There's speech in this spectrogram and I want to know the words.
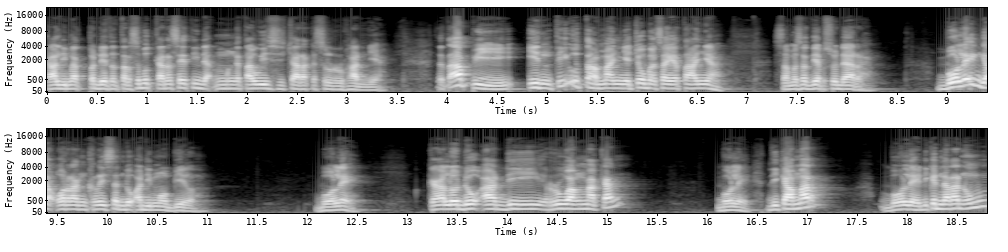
kalimat pendeta tersebut karena saya tidak mengetahui secara keseluruhannya. Tetapi inti utamanya coba saya tanya sama setiap saudara. Boleh nggak orang Kristen doa di mobil? Boleh. Kalau doa di ruang makan? Boleh. Di kamar? Boleh. Di kendaraan umum?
